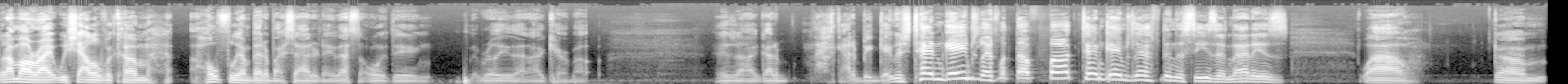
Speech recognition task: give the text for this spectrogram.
But I'm all right. We shall overcome. Hopefully I'm better by Saturday. That's the only thing really that I care about. Is I got a I got a big game. There's 10 games left. What the fuck? 10 games left in the season. That is wow. Um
